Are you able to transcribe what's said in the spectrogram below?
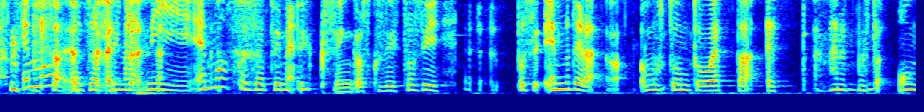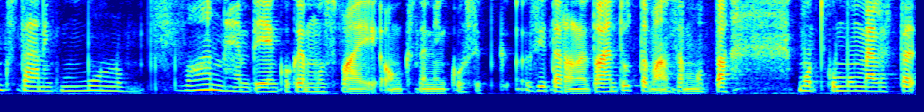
en mä, usko, että siinä, niin, en mä usko, että sä oot siinä yksin, koska siis tosi, tosi en mä tiedä, musta tuntuu, että, että mä en nyt muista, onko tämä niinku mun vanhempien kokemus vai onko ne niinku sit, siterannut jotain tuttavansa, mutta, mutta kun mun mielestä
